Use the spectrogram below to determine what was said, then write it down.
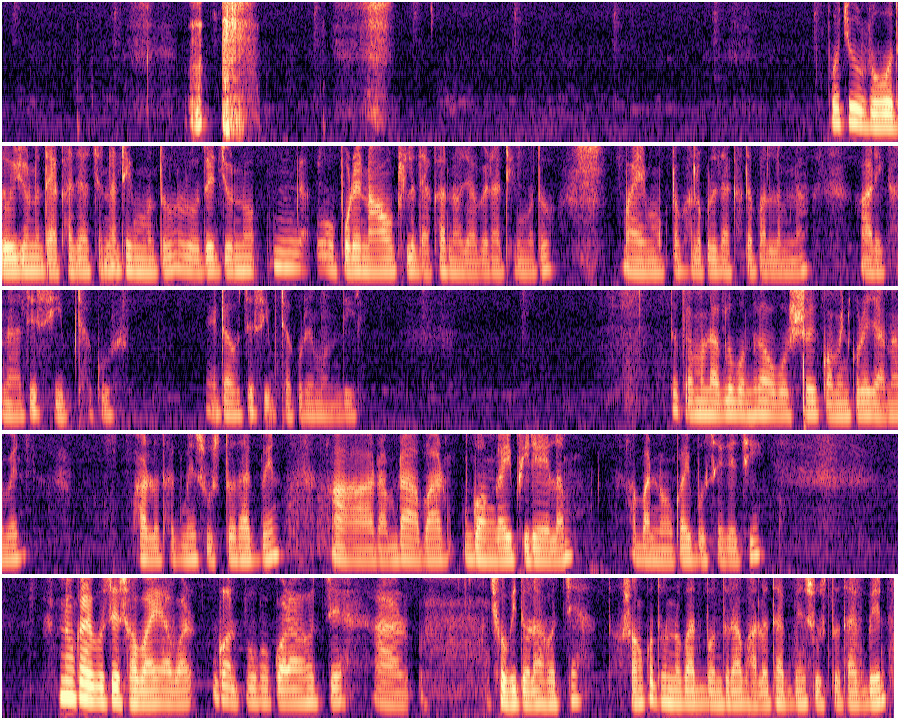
প্রচুর রোদ, ওই জন্য দেখা যাচ্ছে না ঠিক মতো রোদের জন্য ওপরে না উঠলে দেখানো যাবে না ঠিক মতো মায়ের মুখটা ভালো করে দেখাতে পারলাম না। আর এখানে আছে শিব ঠাকুর। এটা হচ্ছে শিব ঠাকুরের মন্দির। তো কেমন লাগল বন্ধুরা অবশ্যই কমেন্ট করে জানাবেন। ভালো থাকবেন, সুস্থ থাকবেন। আর আমরা আবার গঙ্গায় ফিরে এলাম। আবার নৌকায় বসে গেছি। নৌকায় বসে সবাই আবার গল্প করা হচ্ছে আর ছবি তোলা হচ্ছে। তো অসংখ্য ধন্যবাদ বন্ধুরা, ভালো থাকবেন, সুস্থ থাকবেন।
